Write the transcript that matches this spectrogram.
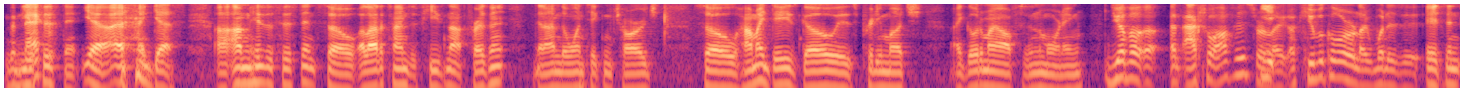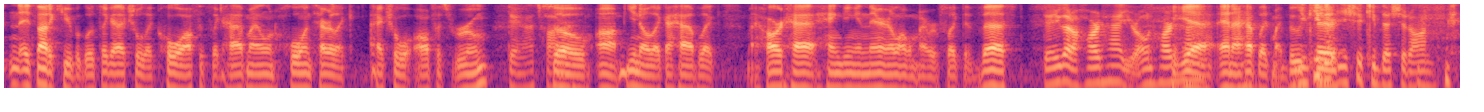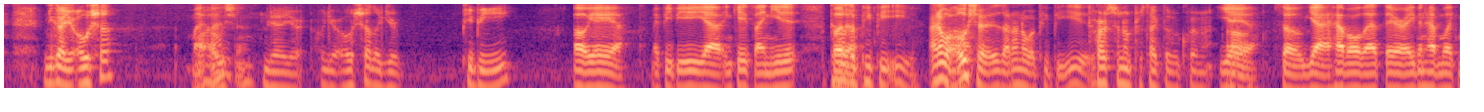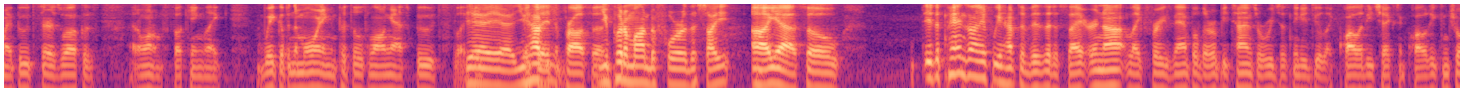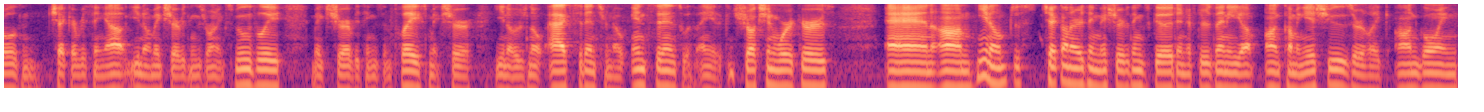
The the, assistant. Yeah, I, I guess uh, I'm his assistant. So a lot of times, if he's not present, then I'm the one taking charge. So how my days go is pretty much I go to my office in the morning. Do you have a, an actual office or Ye- like a cubicle or like what is it? It's in it's not a cubicle. It's like an actual like whole office. Like I have my own whole entire like actual office room. Damn, that's fire. So um, you know, like I have like my hard hat hanging in there along with my reflective vest. Damn, you got a hard hat, your own hard hat. Yeah, and I have like my You boots keep there. that. You should keep that shit on. You got your OSHA. my What? ocean. Yeah, your your OSHA, like your? PPE. Oh yeah, yeah, yeah. My PPE. Yeah, in case I need it. That But was uh, a PPE. I know what OSHA is. I don't know what PPE is. Personal protective equipment. Yeah, Oh. yeah. So yeah, I have all that there. I even have like my boots there as well because I don't want to fucking like wake up in the morning and put those long ass boots. Like yeah, it's, yeah. You it's, have a, it's a process. You put them on before the site. Uh, yeah. So it depends on if we have to visit a site or not. Like for example, there will be times where we just need to do like quality checks and quality controls and check everything out. You know, make sure everything's running smoothly, make sure everything's in place, make sure you know there's no accidents or no incidents with any of the construction workers. And um, you know, just check on everything, make sure everything's good, and if there's any uh, oncoming issues or like ongoing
